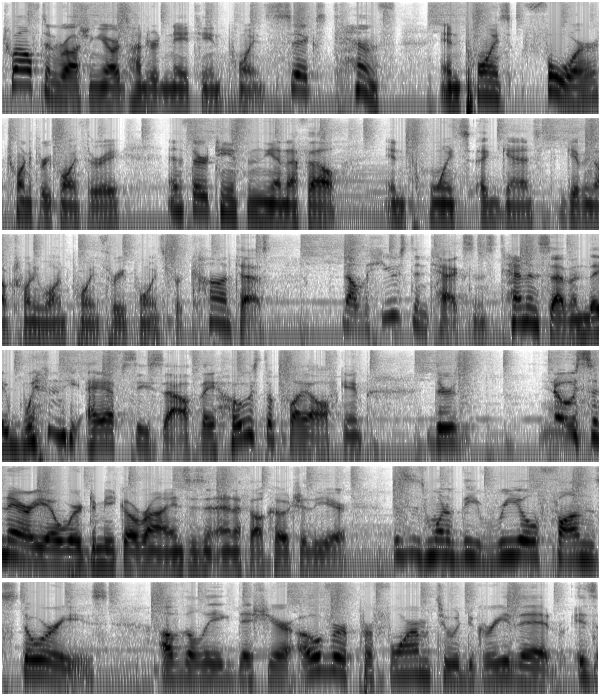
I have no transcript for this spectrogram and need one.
12th in rushing yards, 118.6, 10th in points for 23.3, and 13th in the NFL in points against, giving up 21.3 points per contest. Now the Houston Texans, 10 and 7, they win the AFC South. They host a playoff game. There's no scenario where DeMeco Ryans is an NFL Coach of the Year. This is one of the real fun stories of the league this year. Overperformed to a degree that is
